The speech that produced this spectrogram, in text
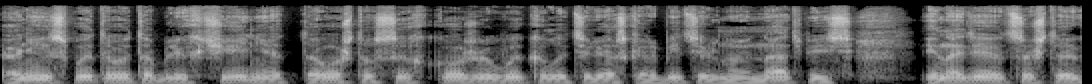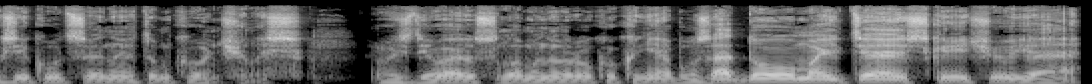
Они испытывают облегчение от того, что с их кожи выколотили оскорбительную надпись и надеются, что экзекуция на этом кончилась. Воздеваю сломанную руку к небу. «Задумайтесь!» — кричу я.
